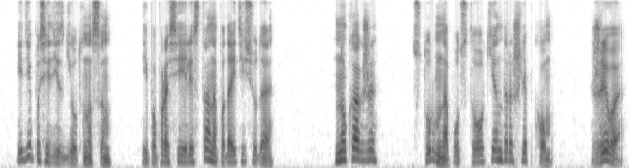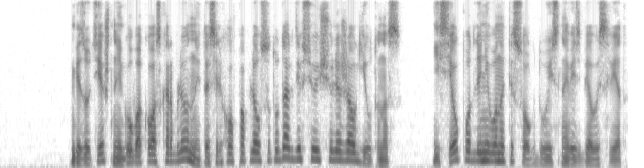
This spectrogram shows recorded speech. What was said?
— «иди посиди с Гилтоносом и попроси Элистана подойти сюда». «Ну как же?» Стурм напутствовал Кендера шлепком. «Живо!» Безутешный и глубоко оскорбленный, Тассельхов поплелся туда, где все еще лежал Гилтонос, и сел подле него на песок, дуясь на весь белый свет.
